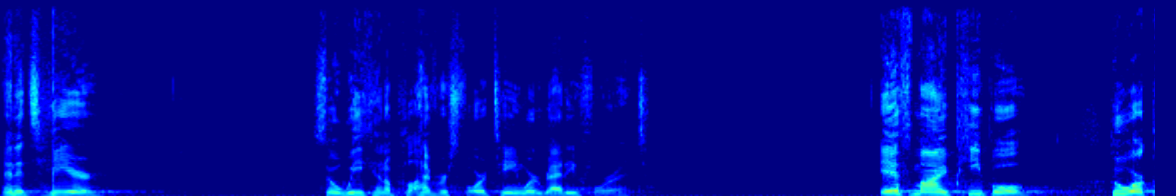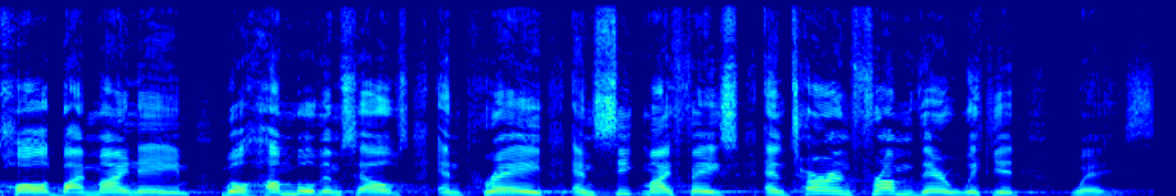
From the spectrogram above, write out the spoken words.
and it's here. So we can apply verse 14. We're ready for it. If my people who are called by my name will humble themselves and pray and seek my face and turn from their wicked ways.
